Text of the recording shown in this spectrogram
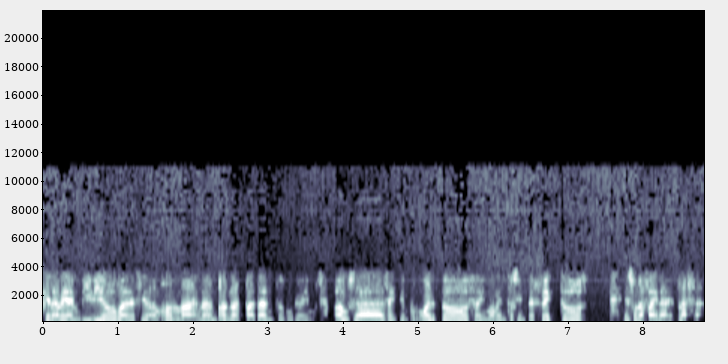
que la vea en vídeo, va a decir, a lo mejor no, no, pues no es para tanto, porque hay muchas pausas, hay tiempos muertos, hay momentos imperfectos, es una faena de plaza,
